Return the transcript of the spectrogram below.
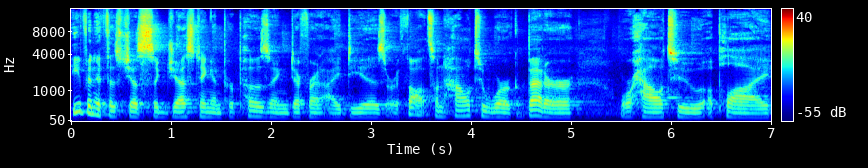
even if it's just suggesting and proposing different ideas or thoughts on how to work better or how to apply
